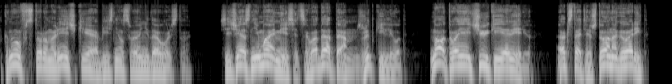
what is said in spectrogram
Ткнув в сторону речки, объяснил свое недовольство. Сейчас не май месяц, вода там, жидкий лед. Но твоей чуйке я верю. А, кстати, что она говорит?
